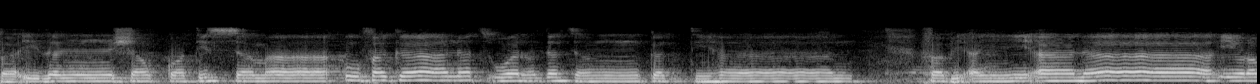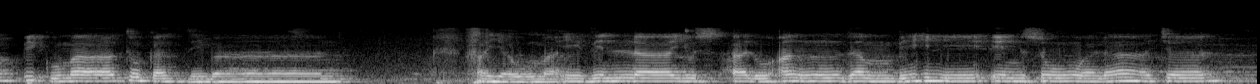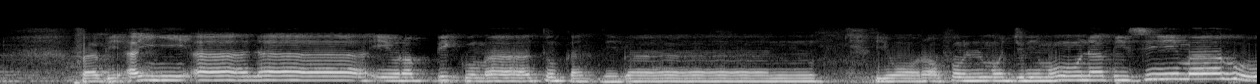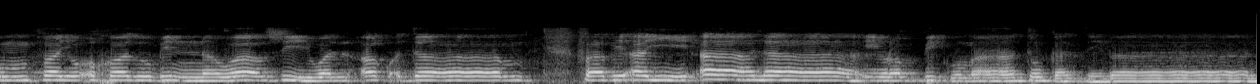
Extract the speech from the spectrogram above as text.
فإذا انشقت السماء فكانت وردة كالدهان فبأي آلاء ربكما تكذبان؟ فيومئذ لا يسأل عن ذنبه إنس ولا جان فبأي آلاء ربكما تكذبان؟ يعرف المجرمون بسيماهم فيؤخذ بالنواصي والأقدام. فبأي آلاء ربكما تكذبان؟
